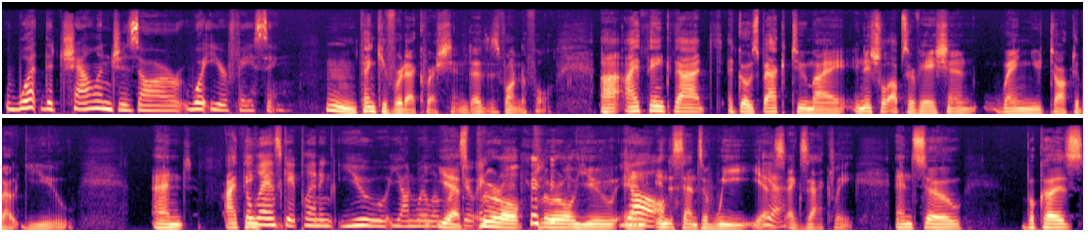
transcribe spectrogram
what the challenges are, what you're facing. Hmm, thank you for that question. That is wonderful. Uh, I think that it goes back to my initial observation when you talked about you. And I think the landscape planning you, Jan Willem, yes, plural, plural you in, in, the sense of we. Yes, yeah. exactly. And so, because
